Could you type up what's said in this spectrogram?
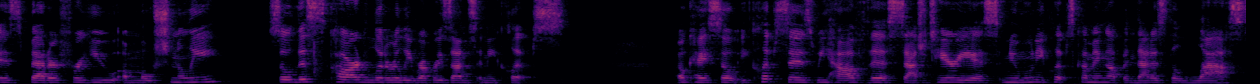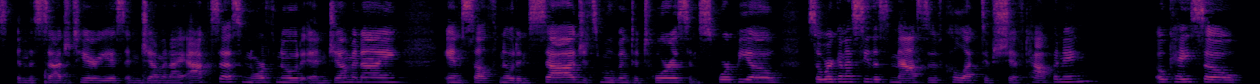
is better for you emotionally. So this card literally represents an eclipse Okay, so eclipses, we have this Sagittarius new moon eclipse coming up, and that is the last in the Sagittarius and Gemini axis, North Node and Gemini, and South Node and Sag. It's moving to Taurus and Scorpio. So we're going to see this massive collective shift happening. Okay, so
